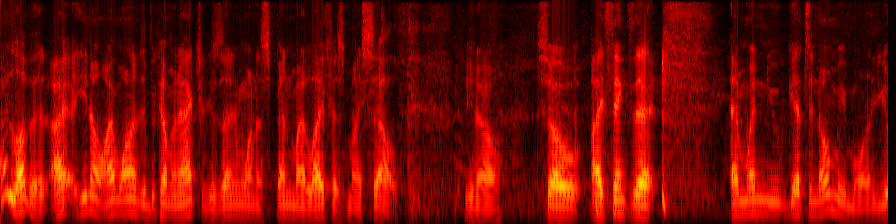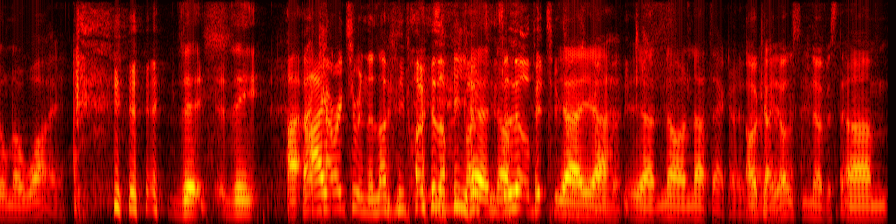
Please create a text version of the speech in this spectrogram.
I love it. I, you know, I wanted to become an actor because I didn't want to spend my life as myself. You know, so I think that, and when you get to know me more, you'll know why. the the I, that I, character in the Lonely Bones, Lovely yeah, no, is a little bit too. Yeah, yeah, yeah. No, not that guy. Okay, no, I was nervous then. Um,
